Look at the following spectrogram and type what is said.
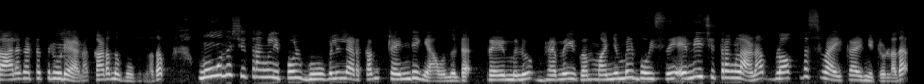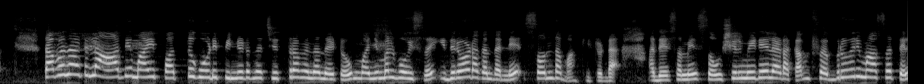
കാലഘട്ടത്തിലൂടെയാണ് കടന്നു പോകുന്നത് മൂന്ന് ചിത്രങ്ങൾ ഇപ്പോൾ ഗൂഗിളിൽ അടക്കം ട്രെൻഡിങ് ആവുന്നുണ്ട്. പ്രേമലു ഭ്രമയുഗം മഞ്ഞുമ്മൽ ബോയ്സ് എന്നീ ചിത്രങ്ങളാണ് ബ്ലോക്ക് ബസ്റ്ററായി കഴിഞ്ഞിട്ടുള്ളത്. തമിഴ്നാട്ടിൽ ആദ്യമായി പത്ത് കോടി പിന്നിടുന്ന ചിത്രം എന്ന നേട്ടവും മഞ്ഞുമ്മൽ ബോയ്സ് ഇതിനോടകം തന്നെ സ്വന്തമാക്കിയിട്ടുണ്ട്. അതേസമയം സോഷ്യൽ മീഡിയയിലടക്കം ഫെബ്രുവരി മാസത്തിൽ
